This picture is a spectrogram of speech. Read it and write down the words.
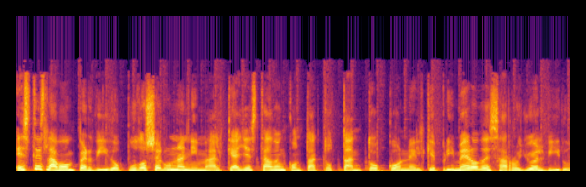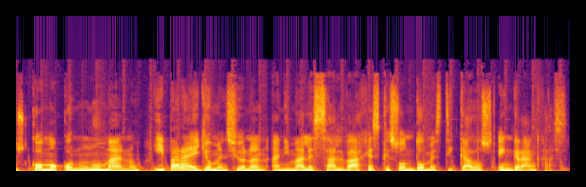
Este eslabón perdido pudo ser un animal que haya estado en contacto tanto con el que primero desarrolló el virus como con un humano y para ello mencionan animales salvajes que son domesticados en granjas.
